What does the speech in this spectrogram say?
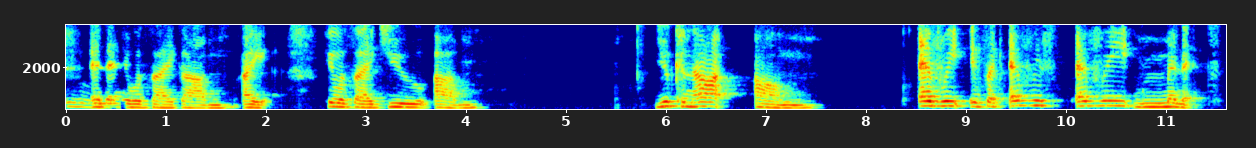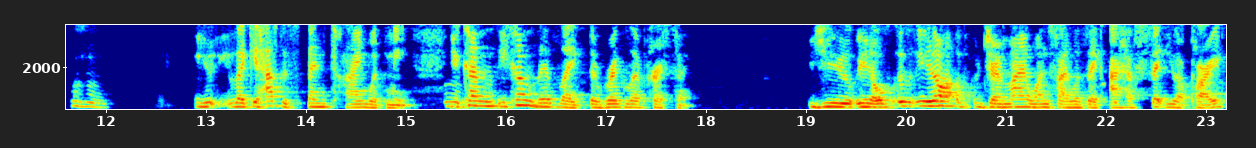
Mhm. And then he was like, um, I he was like, you um you cannot um every it's like every every minute Mhm. you like you have to spend time with me. You Mm. can you can't live like the regular person. You you know you know Jeremiah one five was like I have set you apart.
